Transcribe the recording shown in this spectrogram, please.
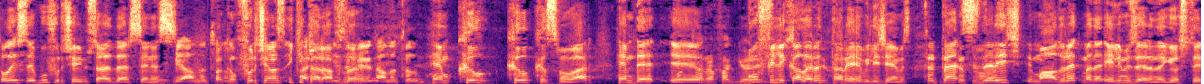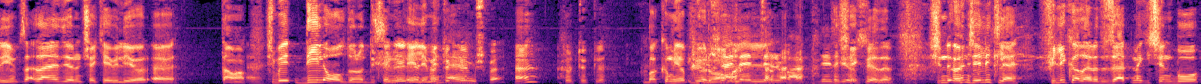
Dolayısıyla bu fırçayı müsaade ederseniz. Bir anlatalım. Bakın fırçanız iki Ayşe, taraflı. izin verin, anlatalım. Hem kıl kıl kısmı var hem de e, bu filikaları tarayabileceğimiz. Tırtık ben kısmı sizleri var. hiç mağdur etmeden elim üzerinde göstereyim. Zannediyorum çekebiliyor. Evet. Tamam. Şimdi dil olduğunu Senin düşünün elin elimin. pörtüklüymüş be. He? Pörtüklü. Bakım yapıyorum Güzel ama. elleri var. Ne Teşekkür diyorsun? ederim. Şimdi öncelikle filikaları düzeltmek için bu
